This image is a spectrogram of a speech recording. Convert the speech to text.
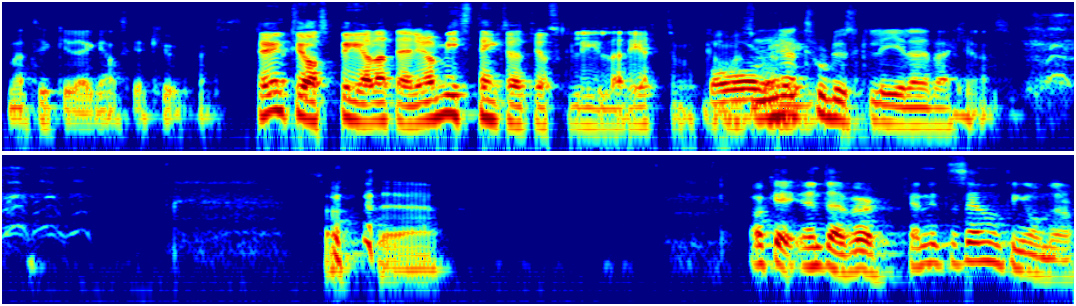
Som jag tycker är ganska kul faktiskt. Det har inte jag spelat än. Jag misstänkte att jag skulle gilla det jättemycket. Men jag tror du skulle gilla det verkligen. Alltså. Så att, eh, Okej, Endeavor. Kan ni inte säga någonting om det då?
